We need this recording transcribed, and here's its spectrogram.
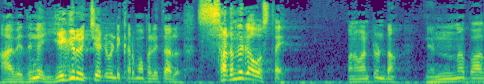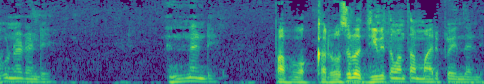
ఆ విధంగా ఎగిరొచ్చేటువంటి కర్మ ఫలితాలు సడన్గా వస్తాయి. మనం అంటుంటాం నిన్న బాగున్నాడండి. నిన్నండి. పాపం ఒక్క రోజులో జీవితం అంతా మారిపోయిందండి.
